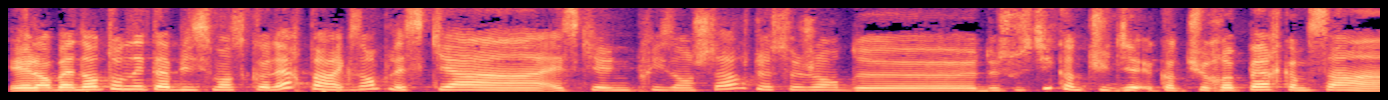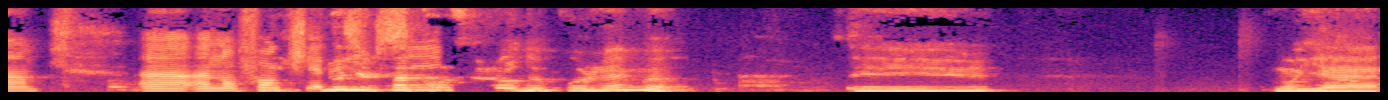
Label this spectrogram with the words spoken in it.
Et alors, bah, dans ton établissement scolaire, par exemple, est-ce qu'il y a, un- est-ce qu'il y a une prise en charge de ce genre de, de soucis? Quand tu dis, quand tu repères comme ça un, un, un enfant qui a des il n'y a soucis? pas trop ce genre de problème. C'est- Bon, il y a...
